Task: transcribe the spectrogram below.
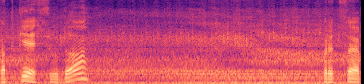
Катки сюди. Прицеп.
